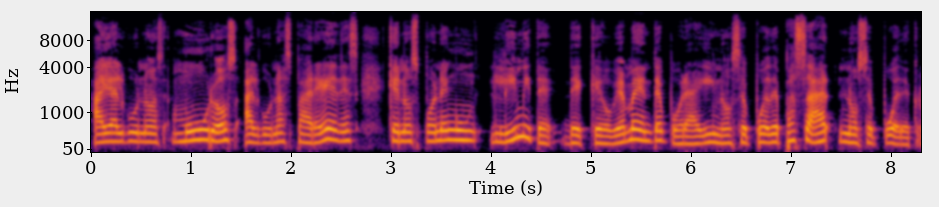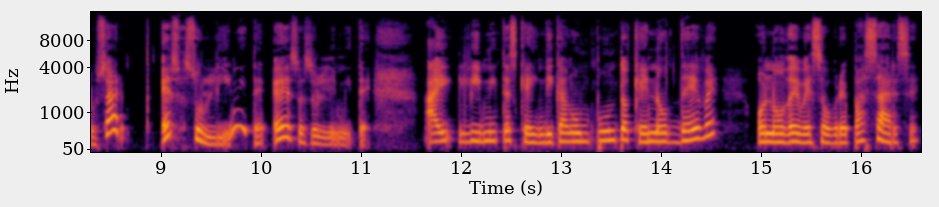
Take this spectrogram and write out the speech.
hay algunos muros, algunas paredes que nos ponen un límite de que obviamente por ahí no se puede pasar, no se puede cruzar. Eso es un límite, eso es un límite. Hay límites que indican un punto que no debe o no debe sobrepasarse,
